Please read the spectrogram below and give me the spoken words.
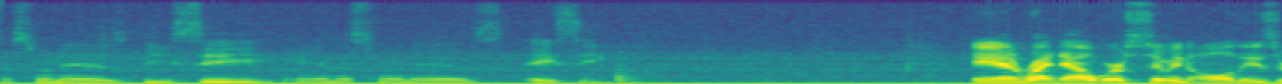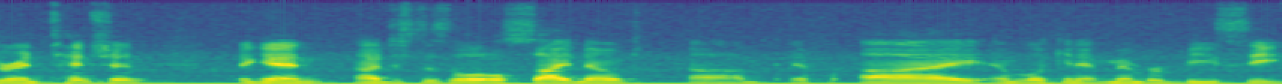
This one is BC, and this one is AC. And right now we're assuming all these are in tension. Again, uh, just as a little side note, um, if I am looking at member BC,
